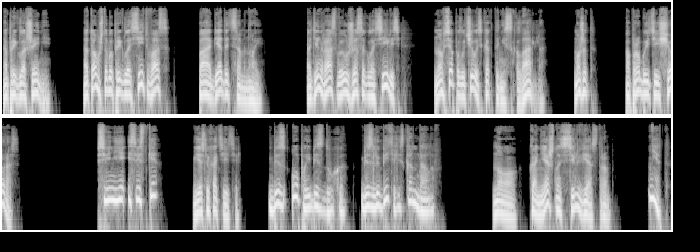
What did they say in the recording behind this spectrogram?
«О приглашении. О том, чтобы пригласить вас пообедать со мной. Один раз вы уже согласились, но все получилось как-то нескладно. Может, попробуете еще раз? В свинье и свистке? Если хотите. Без опа и без духа, без любителей скандалов. Но, конечно, с Сильвестром. Нет,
